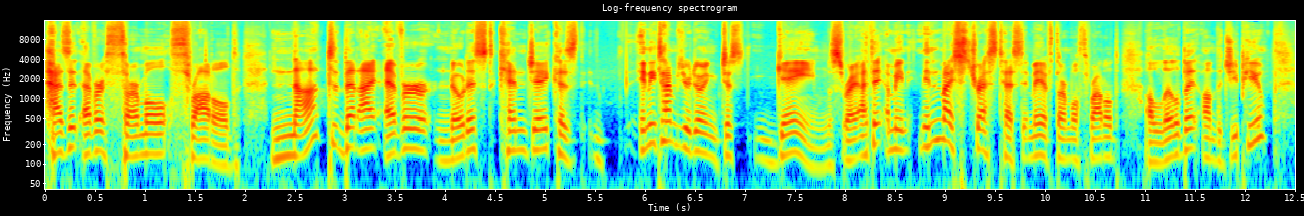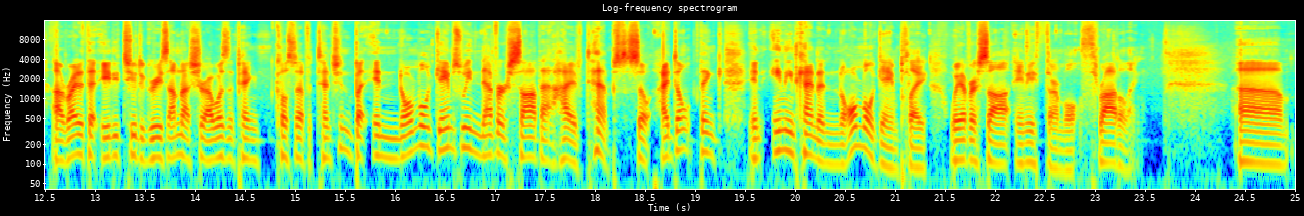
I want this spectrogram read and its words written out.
Has it ever thermal throttled? Not that I ever noticed, Ken J, because anytime you're doing just games, right? I think, I mean, in my stress test, it may have thermal throttled a little bit on the GPU, uh, right at that 82 degrees. I'm not sure. I wasn't paying close enough attention, but in normal games, we never saw that high of temps. So I don't think in any kind of normal gameplay we ever saw any thermal throttling. Um,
